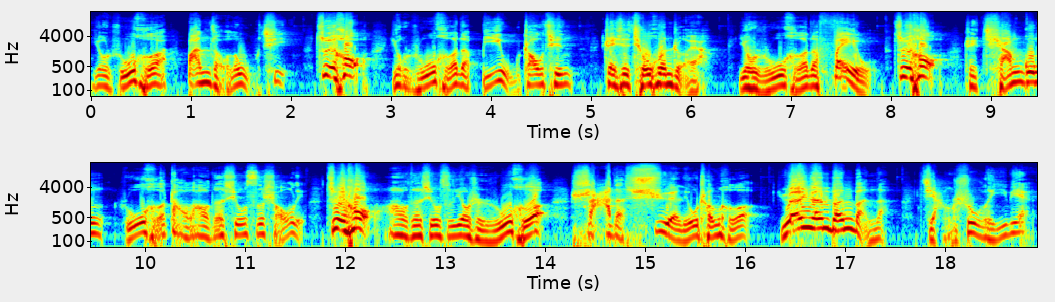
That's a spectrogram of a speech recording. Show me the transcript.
又如何搬走了武器？最后又如何的比武招亲？这些求婚者呀，又如何的废物？最后这强攻如何到了奥德修斯手里？最后奥德修斯又是如何杀的血流成河？原原本本的讲述了一遍。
